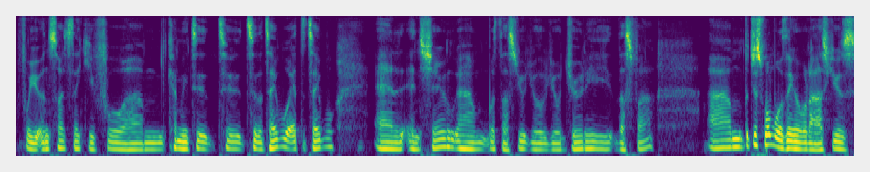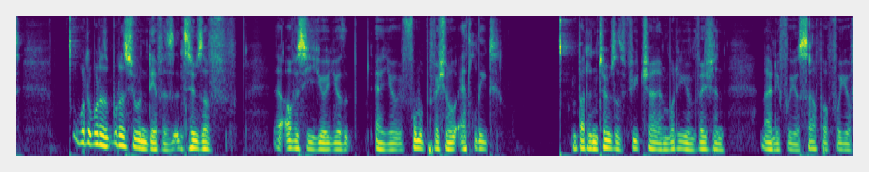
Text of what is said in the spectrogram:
for your insights. Thank you for um, coming to, to, to the table, at the table, and and sharing um, with us your, your your journey thus far. Um, but just one more thing I want to ask you is, what what is, what is your endeavours in terms of uh, obviously you're you're the, uh, you're a former professional athlete. But in terms of the future and what do you envision, not only for yourself but for your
